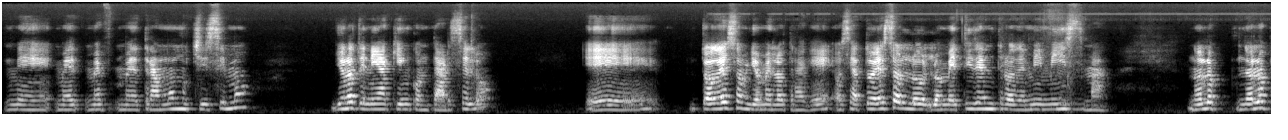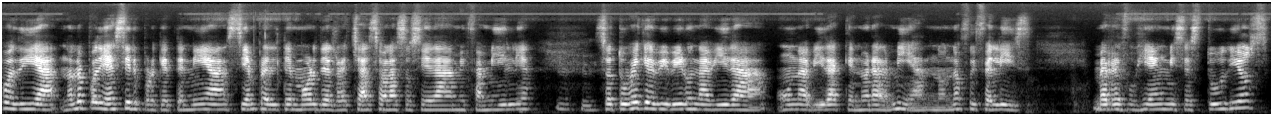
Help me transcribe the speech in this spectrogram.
me, me, me, traumó muchísimo. Yo no tenía a quien contárselo. Eh, todo eso yo me lo tragué. O sea, todo eso lo, lo metí dentro de mí misma. No lo, no lo, podía, no lo podía decir porque tenía siempre el temor del rechazo a la sociedad, a mi familia. Uh tuve que vivir una vida, una vida que no era mía, no, no fui feliz. Me refugié en mis estudios,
